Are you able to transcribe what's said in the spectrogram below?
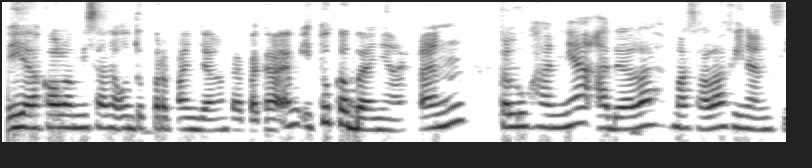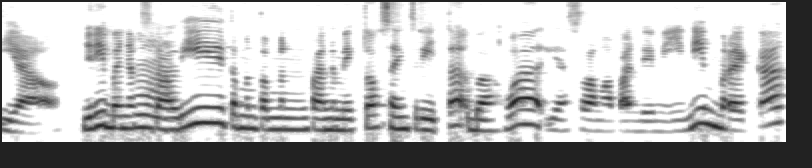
Iya, kalau misalnya untuk perpanjangan PPKM itu kebanyakan keluhannya adalah masalah finansial. Jadi banyak hmm. sekali teman-teman pandemic talks yang cerita bahwa ya selama pandemi ini mereka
